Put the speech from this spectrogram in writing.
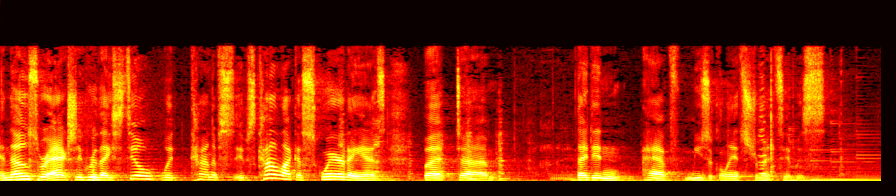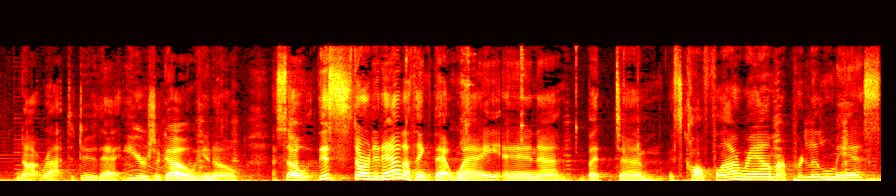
and those were actually where they still would kind of, it was kind of like a square dance, but um, they didn't have musical instruments. It was not right to do that years ago, you know. So this started out, I think, that way, and uh, but um, it's called "Fly Around My Pretty Little Miss,"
